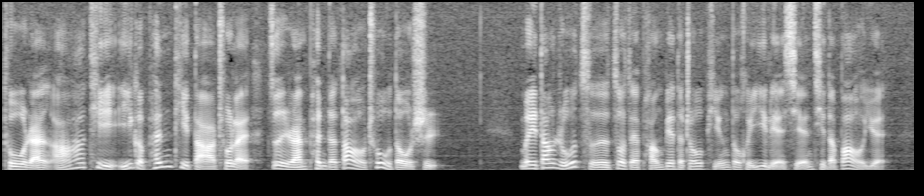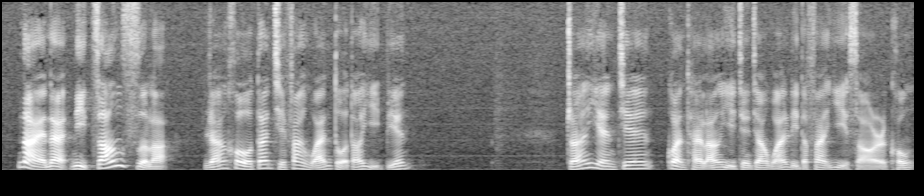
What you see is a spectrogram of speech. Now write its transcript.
突然啊嚏，一个喷嚏打出来，自然喷得到处都是。每当如此，坐在旁边的周平都会一脸嫌弃的抱怨：“奶奶，你脏死了！”然后端起饭碗躲到一边。转眼间，冠太郎已经将碗里的饭一扫而空。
